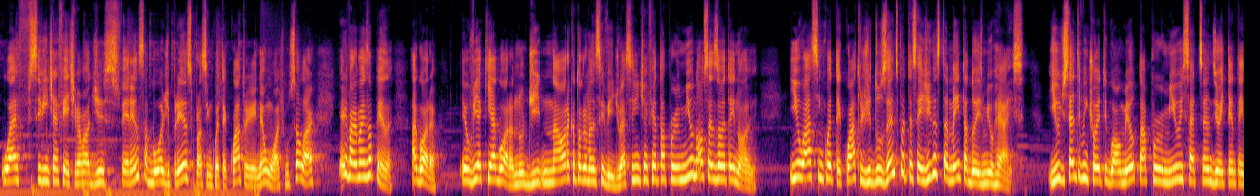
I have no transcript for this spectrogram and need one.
o S20 FE tiver uma diferença boa de preço para 54, ele ainda é um ótimo celular, ele vale mais a pena. Agora, eu vi aqui agora, no na hora que eu tô gravando esse vídeo, o S20 FE tá por R$ 1.999. E o A54 de 256 GB também tá R$ mil reais. E o de 128 igual o meu tá por 1.789,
